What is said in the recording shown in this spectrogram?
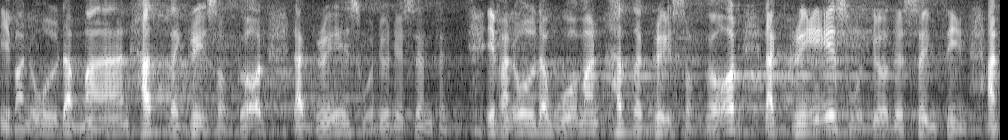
If an older man has the grace of God, that grace will do the same thing. If an older woman has the grace of God, that grace will do the same thing. And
